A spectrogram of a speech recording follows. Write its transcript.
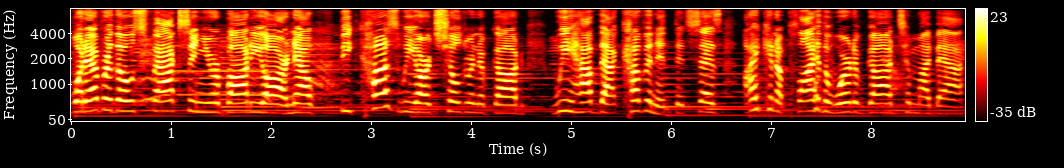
whatever those facts in your body are. Now, because we are children of God, we have that covenant that says, I can apply the word of God to my back,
